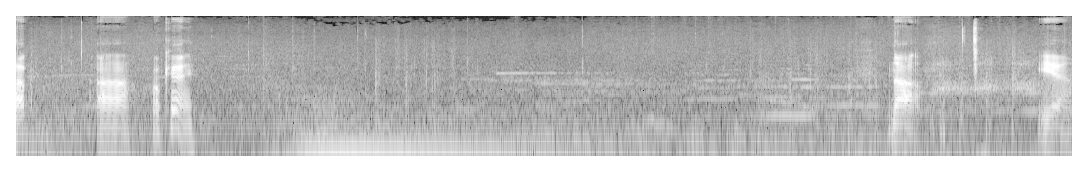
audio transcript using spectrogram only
Up. Uh, okay. No. Yeah.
